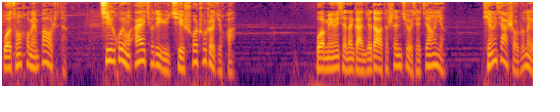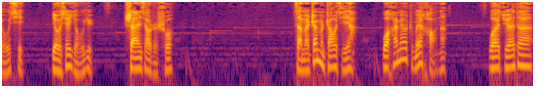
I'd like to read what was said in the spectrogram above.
我从后面抱着他，几乎用哀求的语气说出这句话。我明显的感觉到他身躯有些僵硬，停下手中的游戏，有些犹豫，讪笑着说：“怎么这么着急呀？我还没有准备好呢。我觉得……”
